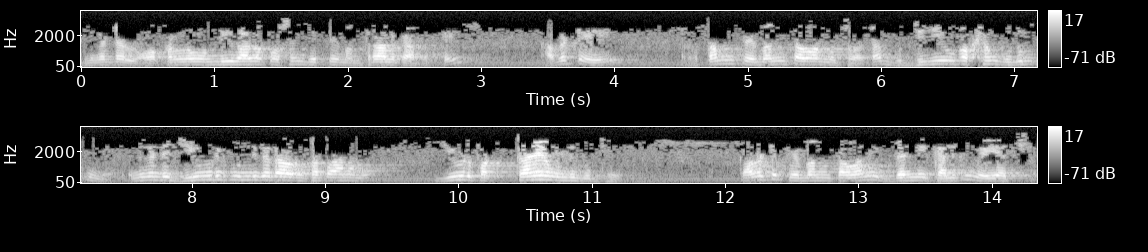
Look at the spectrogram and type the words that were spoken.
ఎందుకంటే లోకంలో ఉండి వాళ్ళ కోసం చెప్పే మంత్రాలు కాబట్టి కాబట్టి ఋతం పిబంతం అన్న చోట బుద్ధిజీవి పక్షం కుదురుతుంది. ఎందుకంటే జీవుడికి ఉంది కదా వృతపానము జీవుడు పక్కనే ఉంది బుద్ధి. కాబట్టి పిబంతం అని ఇద్దరిని కలిపి వేయచ్చు.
